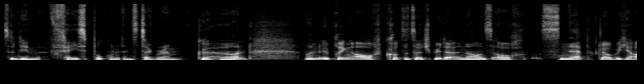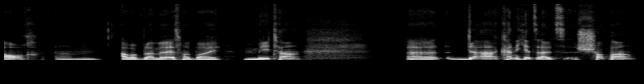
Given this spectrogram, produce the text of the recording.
zu dem Facebook und Instagram gehören. Und übrigens auch kurze Zeit später announced auch Snap, glaube ich auch. Ähm, aber bleiben wir erstmal bei Meta. Äh, da kann ich jetzt als Shopper,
